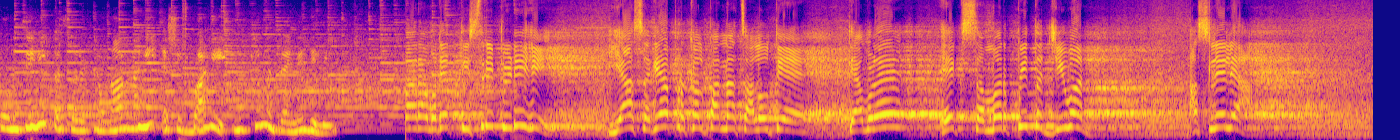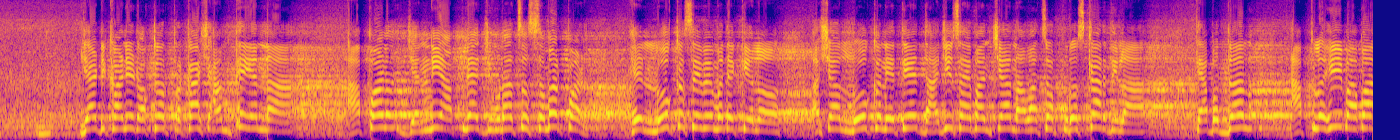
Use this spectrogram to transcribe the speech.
कोणतीही कसर ठेवणार नाही अशी ग्वाही मुख्यमंत्र्यांनी दिली. मध्ये तिसरी पिढी ही या सगळ्या प्रकल्पांना चालवते आहे. त्यामुळे एक समर्पित जीवन असलेल्या या ठिकाणी डॉक्टर प्रकाश आमटे यांना आपण ज्यांनी आपल्या जीवनाचं समर्पण हे लोकसेवेमध्ये केलं अशा लोकनेते दाजीसाहेबांच्या नावाचा पुरस्कार दिला. त्याबद्दल आपलंही बाबा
